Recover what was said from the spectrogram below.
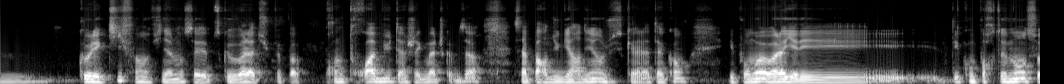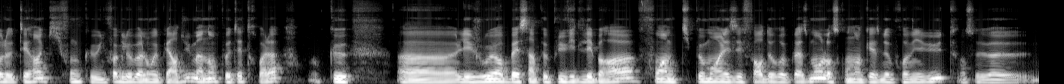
collectif, hein, finalement. Parce que voilà, tu peux pas prendre trois buts à chaque match comme ça. Ça part du gardien jusqu'à l'attaquant. Et pour moi, voilà, il y a des, des, comportements sur le terrain qui font qu'une fois que le ballon est perdu, maintenant peut-être voilà que euh, les joueurs baissent un peu plus vite les bras, font un petit peu moins les efforts de replacement. Lorsqu'on encaisse le premier but, on se euh,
